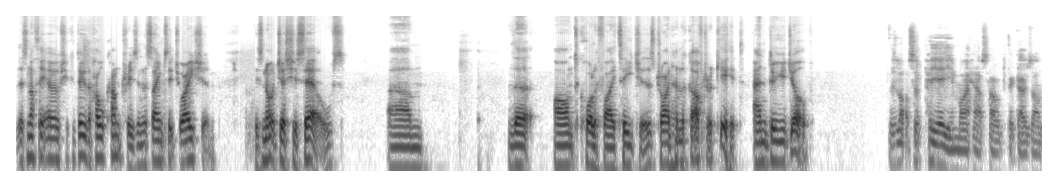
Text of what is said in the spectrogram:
There's nothing else you can do. The whole country's in the same situation. It's not just yourselves um, that aren't qualified teachers trying to look after a kid and do your job. There's lots of PE in my household that goes on.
